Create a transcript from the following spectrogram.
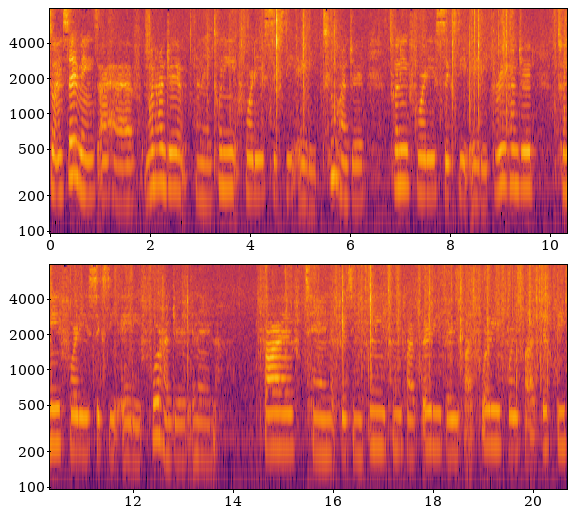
so in savings, I have 100 and then 20, 40, 60, 80, 200, 20, 40, 60, 80, 300, 20, 40, 60, 80, 400, and then 5, 10, 15, 20, 25, 30, 35, 40, 45, 50,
